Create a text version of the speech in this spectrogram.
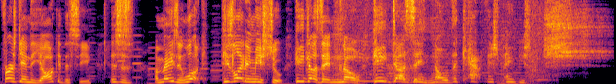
first game that y'all get to see. This is amazing. Look, he's letting me shoot. He doesn't know. He doesn't know the catfish paint beast. Shh.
